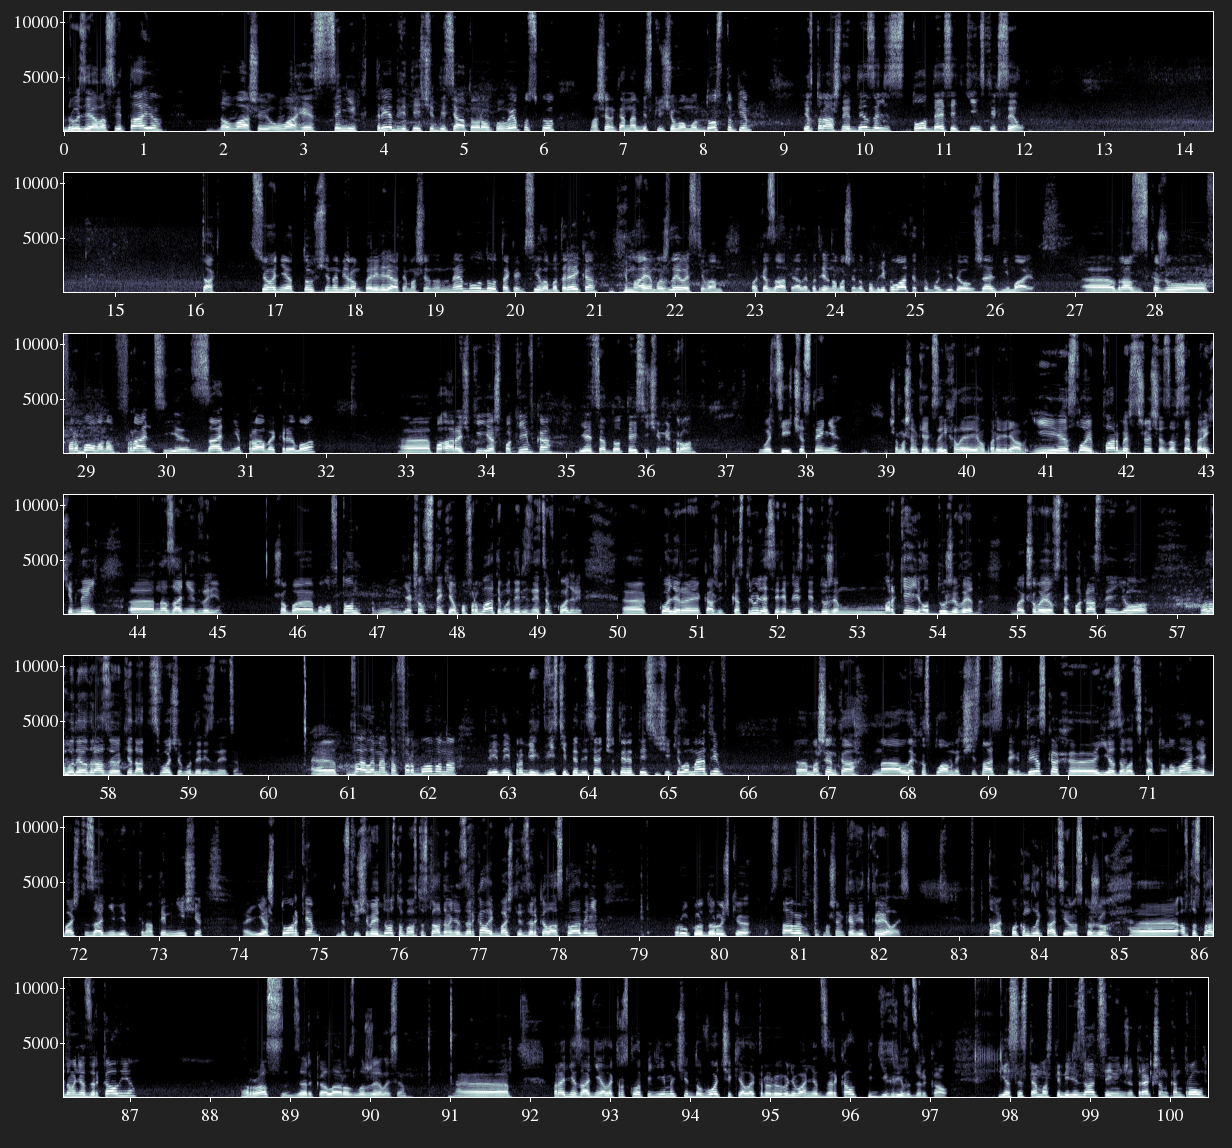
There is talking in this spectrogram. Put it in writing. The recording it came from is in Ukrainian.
Друзі, я вас вітаю. До вашої уваги Scenic 3 2010 року випуску. Машинка на безключовому доступі. Півторашний дизель 110 кінських сил. Так, сьогодні я товщиноміром перевіряти машину не буду, так як сіла батарейка, немає можливості вам показати, але потрібно машину публікувати, тому відео вже знімаю. Е, Одразу скажу, фарбовано в Франції заднє праве крило. Е, По арочці є шпаклівка, б'ється до 1000 мікрон в оцій частині. Що машинка як заїхала, я його перевіряв. І слой фарби, швидше за все, перехідний е, на задній двері. Щоб було в тон. Якщо встиг його пофарбувати, буде різниця в кольорі. Колір, як кажуть, кастрюля, серебристий, дуже маркий, його дуже видно. Тому якщо ви його встиг покрасти, його воно буде одразу кидатись в очі, буде різниця. Е, Два елемента фарбовано. Рідний пробіг 254 тисячі кілометрів. Е, Машинка на легкосплавних 16 дисках. Е, Є заводське тонування, як бачите, задні вікна темніші. Є шторки, безключовий доступ, автоскладування дзеркал. Як бачите, дзеркала складені. Руку до ручки вставив, машинка відкрилась. Так, по комплектації розкажу. Автоскладування дзеркал є. Раз, дзеркала розложилися. Е, Передні задні електросклопідіймачі, доводчики, електрорегулювання дзеркал, підігрів дзеркал. Є система стабілізації, він же Traction Control.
